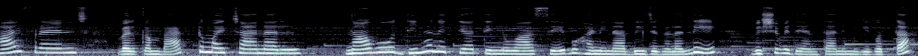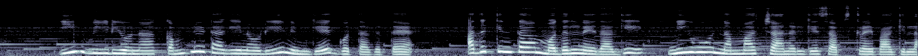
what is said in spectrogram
Hi friends, welcome back to my channel. ನಾವು ದಿನನಿತ್ಯ ತಿನ್ನುವ ಸೇಬು ಹಣ್ಣಿನ ಬೀಜಗಳಲ್ಲಿ ವಿಷವಿದೆ ಅಂತ ನಿಮಗೆ ಗೊತ್ತಾ? ಈ ವಿಡಿಯೋನ ಕಂಪ್ಲೀಟಾಗಿ ನೋಡಿ ನಿಮಗೆ ಗೊತ್ತಾಗುತ್ತೆ. ಅದಕ್ಕಿಂತ ಮೊದಲನೇದಾಗಿ, ನೀವು ನಮ್ಮ ಚಾನಲ್ಗೆ ಸಬ್ಸ್ಕ್ರೈಬ್ ಆಗಿಲ್ಲ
